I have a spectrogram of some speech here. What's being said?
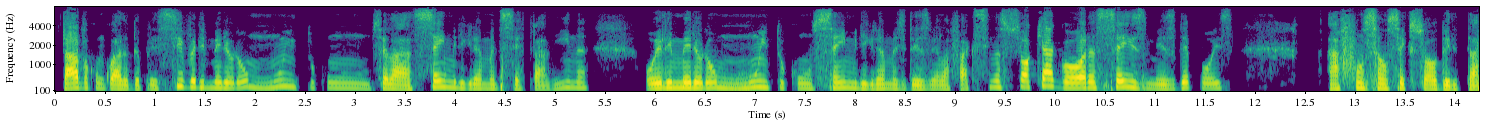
estava com quadro depressivo, ele melhorou muito com, sei lá, 100 miligramas de sertralina, ou ele melhorou muito com 100 miligramas de desvenlafaxina, só que agora, seis meses depois, a função sexual dele está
